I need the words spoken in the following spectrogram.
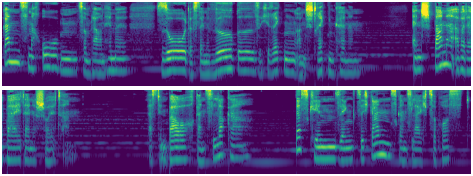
ganz nach oben zum blauen Himmel, so dass deine Wirbel sich recken und strecken können. Entspanne aber dabei deine Schultern. Lass den Bauch ganz locker. Das Kinn senkt sich ganz, ganz leicht zur Brust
